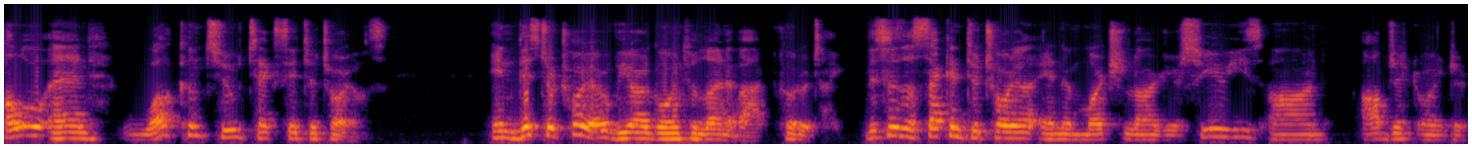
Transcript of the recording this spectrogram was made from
Hello and welcome to Techsith Tutorials. In this tutorial, we are going to learn about prototype. This is the second tutorial in a much larger series on object-oriented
